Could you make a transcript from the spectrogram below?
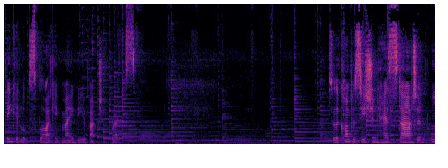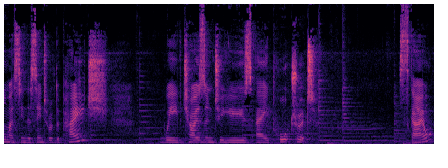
think it looks like it may be a bunch of grapes. So the composition has started almost in the center of the page. We've chosen to use a portrait scale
